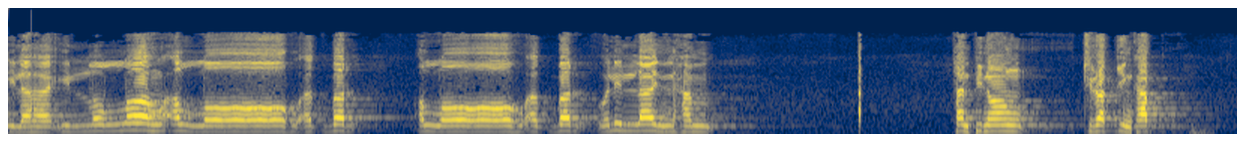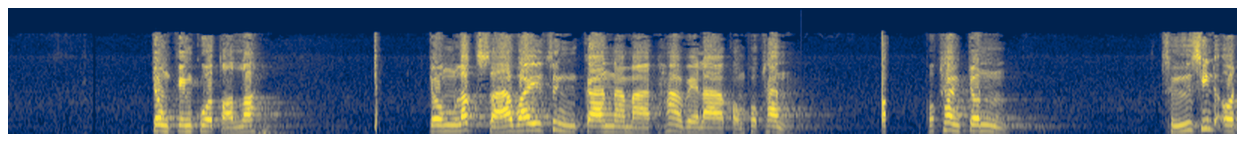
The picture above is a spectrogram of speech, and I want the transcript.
อิลาฮะอิลลัลลอฮฺอัลลอฮฺอักบารอัลลอฮฺอักบารวะลิลลาฮิลฮัมท่านพี่น้องที่รักยิ่งครับ จงเกรงกลัวต่อ Allah จงรักษาไว้ซึ่งการนามาดห้าเวลาของพวกท่าน พวกท่านจน ถือสิ้นอด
